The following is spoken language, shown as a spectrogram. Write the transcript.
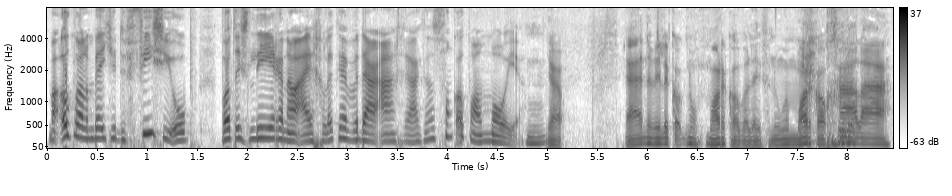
Maar ook wel een beetje de visie op wat is leren nou eigenlijk, hebben we daar aangeraakt. En dat vond ik ook wel een mooie. Hm. Ja. Ja, en dan wil ik ook nog Marco wel even noemen. Marco Gala,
